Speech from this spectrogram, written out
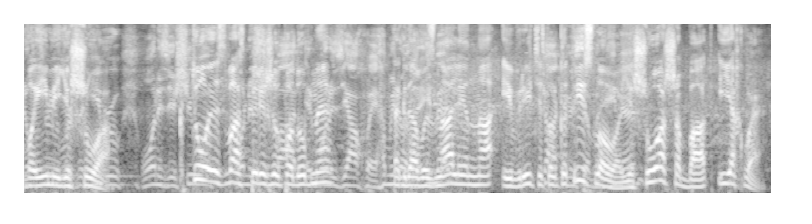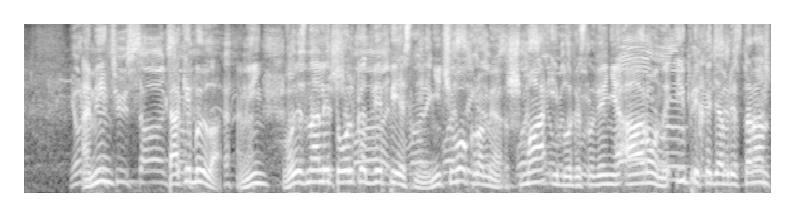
во имя Иешуа. Кто из вас пережил подобное? Тогда вы знали на иврите только три слова — Иешуа, Шаббат и Яхве. Аминь. Так и было. Аминь. Вы знали только две песни, ничего кроме Шма и благословения Аарона. И, приходя в ресторан,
